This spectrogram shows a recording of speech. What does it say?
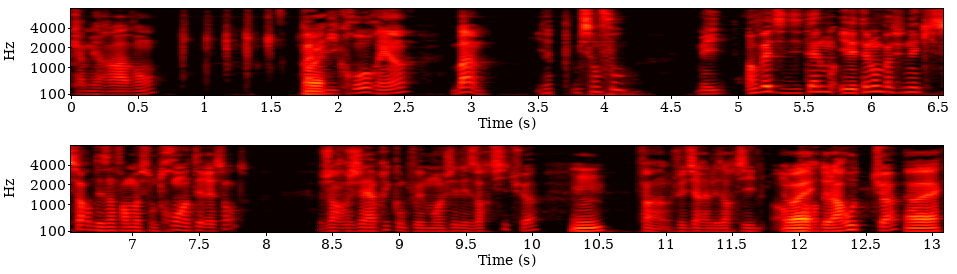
caméra avant. pas Ouais. de micro, rien. Bam, il, s'en fout. Mais il- en fait, il, dit tellement, il est tellement passionné qu'il sort des informations trop intéressantes. Genre, j'ai appris qu'on pouvait manger des orties, tu vois. Hmm. Enfin, je veux dire, les orties en Ouais. bord de la route, tu vois. Ouais.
